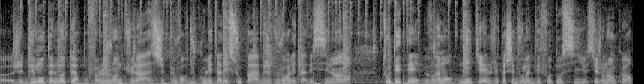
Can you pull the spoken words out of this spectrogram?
Euh, j'ai démonté le moteur pour faire le joint de culasse, j'ai pu voir du coup l'état des soupapes, j'ai pu voir l'état des cylindres tout était vraiment nickel. Je vais tâcher de vous mettre des photos si, si j'en ai encore.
